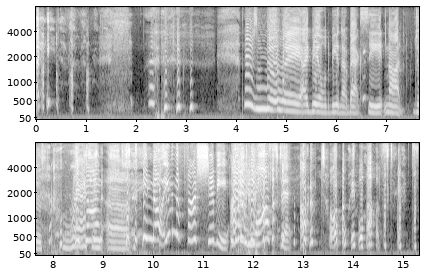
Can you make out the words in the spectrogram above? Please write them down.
right? There's no way I'd be able to be in that back seat, not just oh cracking God. up. Know, even the first shibby, I would have lost it. I would have totally lost it.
